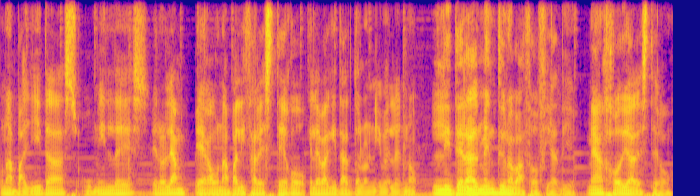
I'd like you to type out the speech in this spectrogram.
unas vallitas humildes, pero le han pegado una paliza al estego que le va a quitar todos los niveles, ¿no? Literalmente una bazofia, tío. Me han jodido al estego.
